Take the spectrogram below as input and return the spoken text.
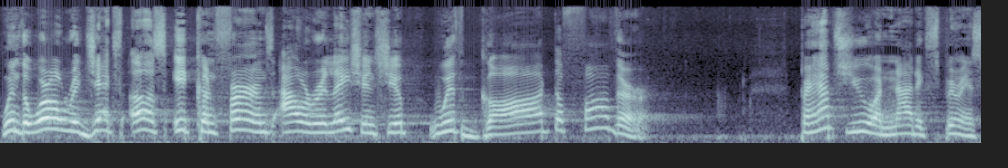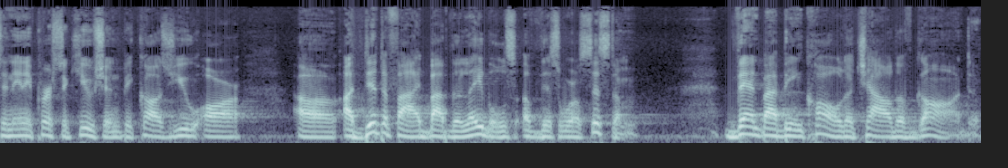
When the world rejects us, it confirms our relationship with God the Father. Perhaps you are not experiencing any persecution because you are uh, identified by the labels of this world system. Than by being called a child of God.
